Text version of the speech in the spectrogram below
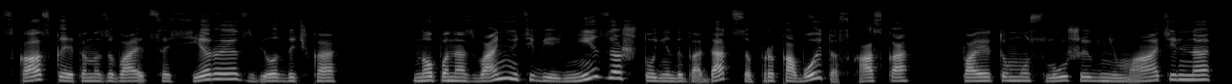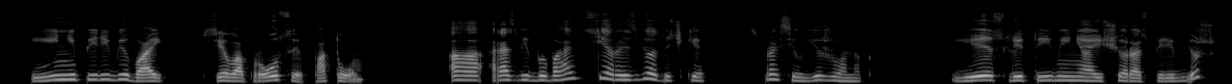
«Сказка эта называется «Серая звездочка», но по названию тебе ни за что не догадаться, про кого это сказка. Поэтому слушай внимательно и не перебивай. Все вопросы потом». «А разве бывают серые звездочки?» — спросил ежонок. «Если ты меня еще раз перебьешь,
